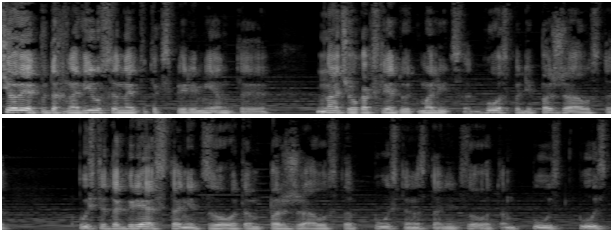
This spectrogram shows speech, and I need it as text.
Человек вдохновился на этот эксперимент и начал как следует молиться. Господи, пожалуйста, Пусть эта грязь станет золотом, пожалуйста, пусть она станет золотом, пусть, пусть,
